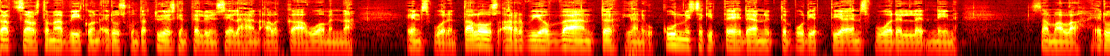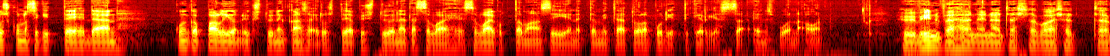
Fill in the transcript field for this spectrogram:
katsaus tämän viikon eduskuntatyöskentelyyn. Siellähän alkaa huomenna ensi vuoden talousarvion vääntö, ihan niin kuin kunnissakin tehdään nyt budjettia ensi vuodelle, niin samalla eduskunnassakin tehdään. Kuinka paljon yksityinen kansanedustaja pystyy enää tässä vaiheessa vaikuttamaan siihen, että mitä tuolla budjettikirjassa ensi vuonna on? Hyvin vähän enää tässä vaiheessa, että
